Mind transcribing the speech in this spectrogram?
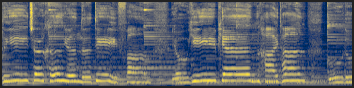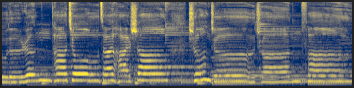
离这很远的地方，有一片海滩。孤独的人，他就在海上乘着船帆。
